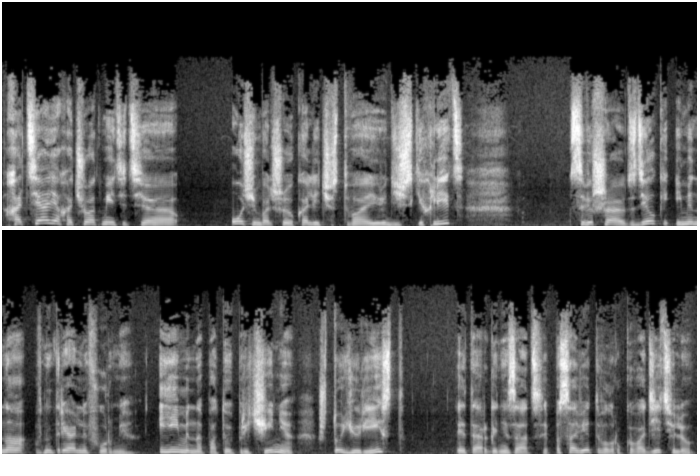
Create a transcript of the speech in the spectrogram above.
Хотя я хочу отметить э, очень большое количество юридических лиц совершают сделки именно в нотариальной форме. И именно по той причине, что юрист – этой организации посоветовал руководителю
